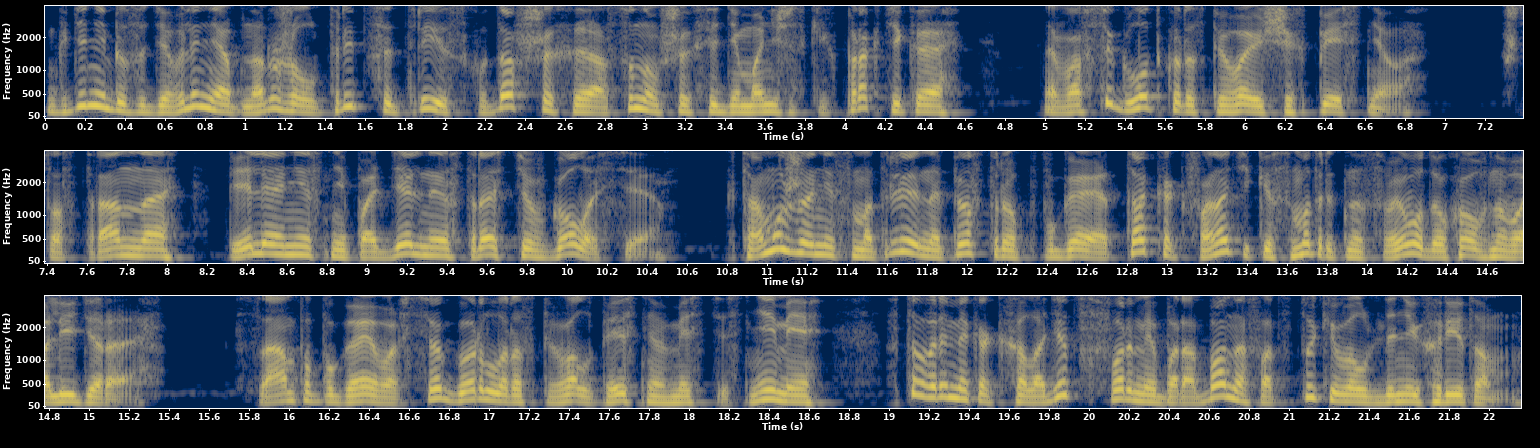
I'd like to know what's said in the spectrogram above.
где не без удивления обнаружил 33 исхудавших и осунувшихся демонических практика, во всю глотку распевающих песню. Что странно, пели они с неподдельной страстью в голосе. К тому же они смотрели на пёстрого попугая так, как фанатики смотрят на своего духовного лидера. Сам попугай во всё горло распевал песню вместе с ними, в то время как холодец в форме барабанов отстукивал для них ритм.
